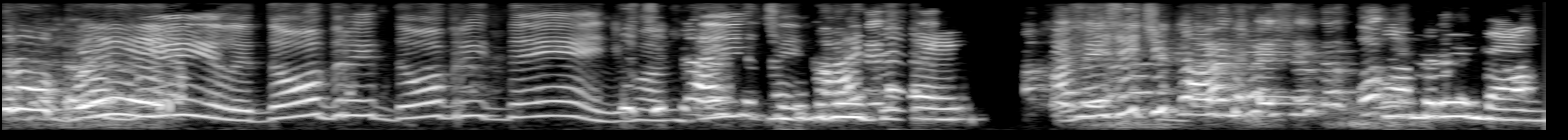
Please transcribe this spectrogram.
Зробили. Зробили. Добрий, добрий день вам, Чекайте. Добрий день. А ми вже чекаємо. Добрий день.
